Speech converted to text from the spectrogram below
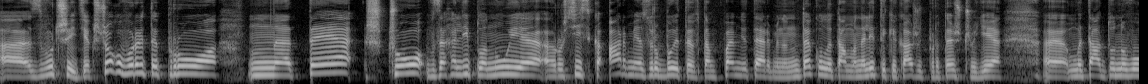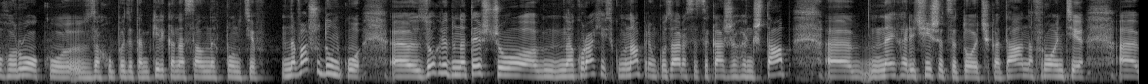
е, звучить. Якщо говорити про м, те, що взагалі планує російська армія зробити в там в певні терміни, ну те, коли там аналітики кажуть про те, що є е, мета до нового року захопити там кілька населених пунктів. На вашу думку, е, з огляду на те, що на Курахівському напрямку зараз це каже генштаб, е, найгарячіша це точка та на фронті. Е,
